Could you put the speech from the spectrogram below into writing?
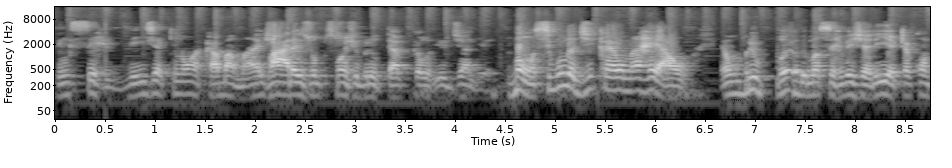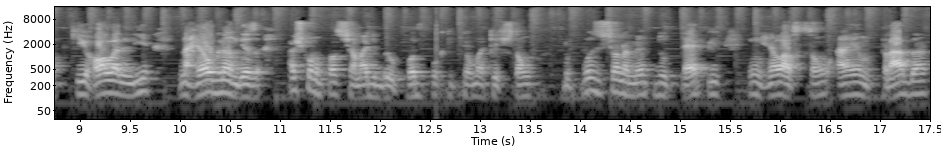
Tem cerveja que não acaba mais. Várias opções de brewteco pelo Rio de Janeiro. Bom, a segunda dica é o Na Real. É um brew pub, uma cervejaria que, que rola ali na Real Grandeza. Acho que eu não posso chamar de brew pub porque tem uma questão do posicionamento do TEP em relação à entrada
